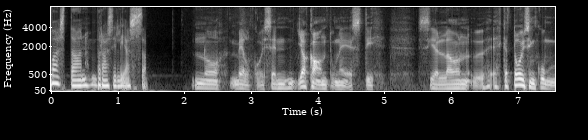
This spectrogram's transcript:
vastaan Brasiliassa. No melkoisen jakaantuneesti. Siellä on ehkä toisin kuin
